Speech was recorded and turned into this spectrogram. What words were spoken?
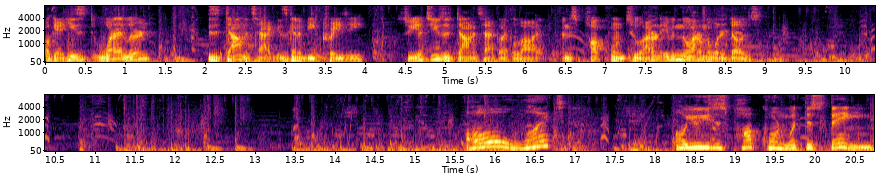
Okay, he's what I learned his down attack is gonna be crazy. So you have to use a down attack like a lot. And it's popcorn too. I don't even though I don't know what it does. Oh, what? Oh, you use this popcorn with this thing.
